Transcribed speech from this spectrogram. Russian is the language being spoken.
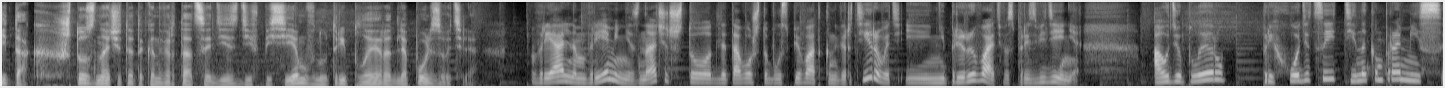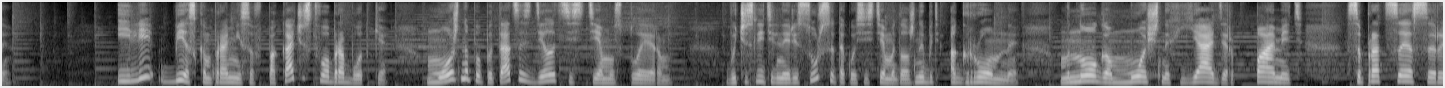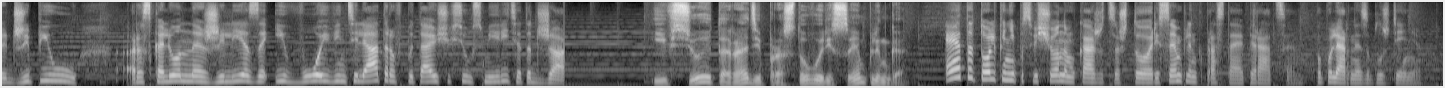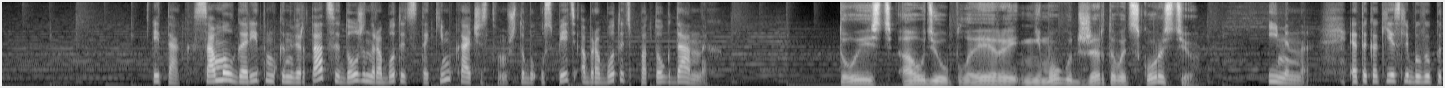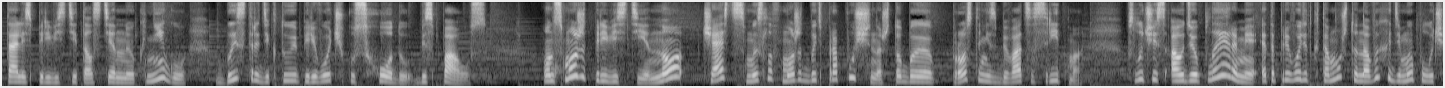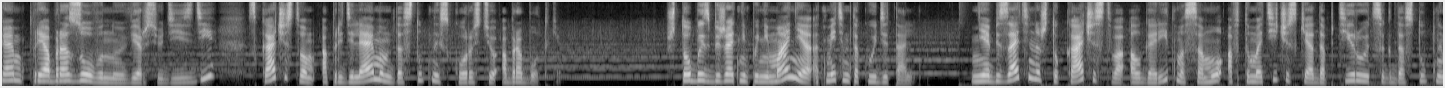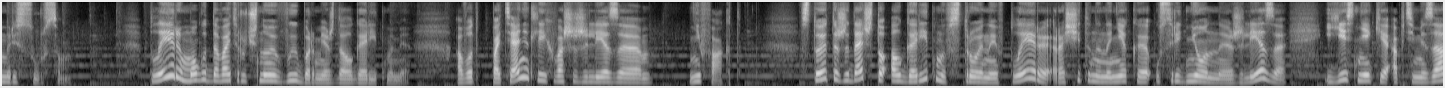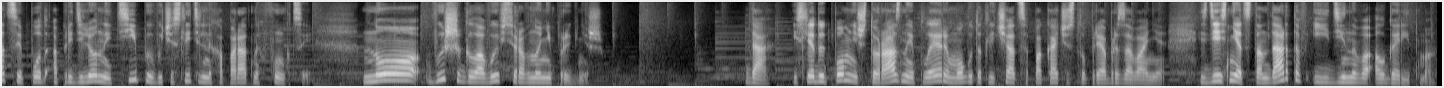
Итак, что значит эта конвертация DSD в PCM внутри плеера для пользователя? В реальном времени значит, что для того, чтобы успевать конвертировать и не прерывать воспроизведение, аудиоплееру приходится идти на компромиссы. Или без компромиссов по качеству обработки можно попытаться сделать систему с плеером. Вычислительные ресурсы такой системы должны быть огромны. Много мощных ядер, память, сопроцессоры, GPU, раскаленное железо и вой вентиляторов, пытающихся усмирить этот жар. И все это ради простого ресэмплинга. Это только непосвященным кажется, что ресэмплинг – простая операция. Популярное заблуждение. Итак, сам алгоритм конвертации должен работать с таким качеством, чтобы успеть обработать поток данных. То есть аудиоплееры не могут жертвовать скоростью? Именно. Это как если бы вы пытались перевести толстенную книгу, быстро диктуя переводчику сходу, без пауз. Он сможет перевести, но часть смыслов может быть пропущена, чтобы просто не сбиваться с ритма. В случае с аудиоплеерами это приводит к тому, что на выходе мы получаем преобразованную версию DSD с качеством, определяемым доступной скоростью обработки. Чтобы избежать непонимания, отметим такую деталь. Не обязательно, что качество алгоритма само автоматически адаптируется к доступным ресурсам. Плееры могут давать ручной выбор между алгоритмами, а вот потянет ли их ваше железо – не факт. Стоит ожидать, что алгоритмы, встроенные в плееры, рассчитаны на некое усредненное железо и есть некие оптимизации под определенные типы вычислительных аппаратных функций. Но выше головы все равно не прыгнешь. Да, и следует помнить, что разные плееры могут отличаться по качеству преобразования. Здесь нет стандартов и единого алгоритма.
